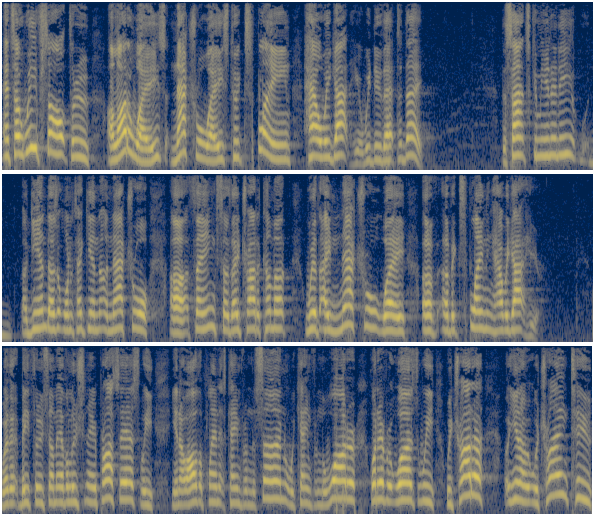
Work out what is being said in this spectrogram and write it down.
And so we've sought through a lot of ways, natural ways, to explain how we got here. We do that today. The science community, again, doesn't want to take in a natural uh, thing, so they try to come up with a natural way of, of explaining how we got here whether it be through some evolutionary process. We, you know, all the planets came from the sun, we came from the water, whatever it was. We, we try to, you know, we're trying to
